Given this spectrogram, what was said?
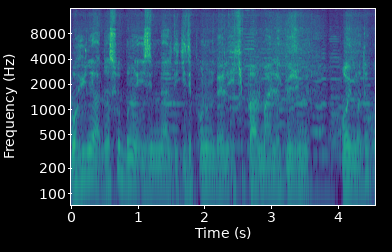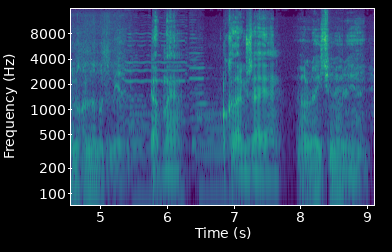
O Hülya nasıl buna izin verdi? Gidip onun böyle iki parmağıyla gözünü oymadı onu anlamadım yani. Yapma ya. O kadar güzel yani. Allah için öyle yani.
